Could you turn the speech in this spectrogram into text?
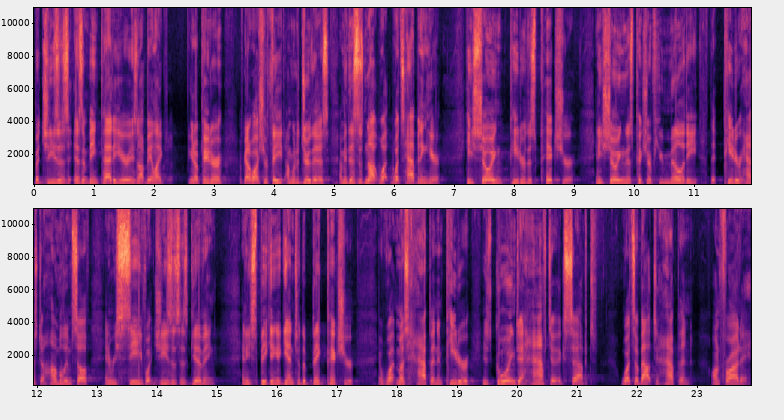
But Jesus isn't being petty here. He's not being like, you know, Peter, I've got to wash your feet. I'm going to do this. I mean, this is not what, what's happening here. He's showing Peter this picture, and he's showing this picture of humility that Peter has to humble himself and receive what Jesus is giving. And he's speaking again to the big picture and what must happen. And Peter is going to have to accept what's about to happen on Friday.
